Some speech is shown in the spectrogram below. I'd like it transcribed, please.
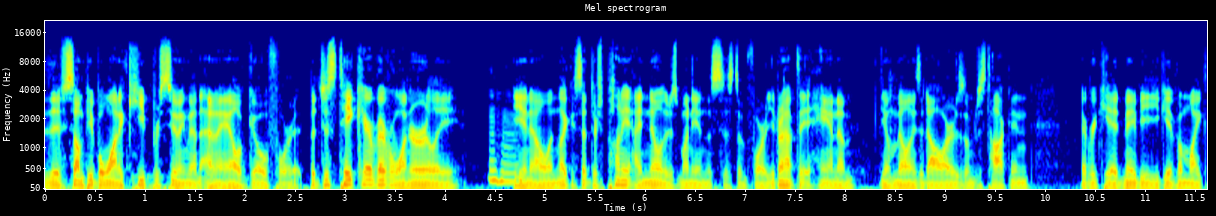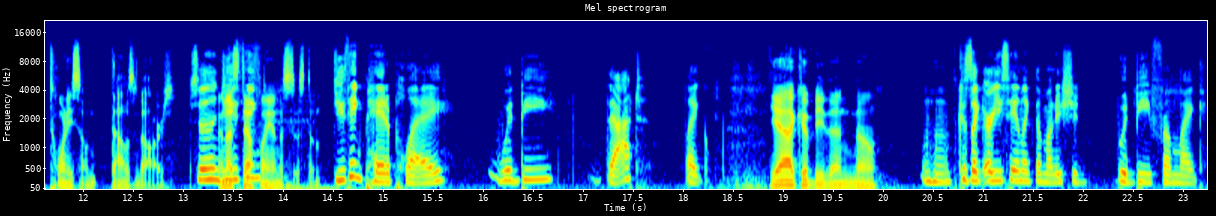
if some people want to keep pursuing that NIL go for it. But just take care of everyone early Mm-hmm. you know and like I said there's plenty I know there's money in the system for it. You don't have to hand them you know millions of dollars. I'm just talking every kid. Maybe you give them like 20 some thousand dollars. So then and do that's you think definitely in the system. do you think pay to play would be that? Like yeah it could be then no. Mm-hmm. Because like, are you saying like the money should would be from like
